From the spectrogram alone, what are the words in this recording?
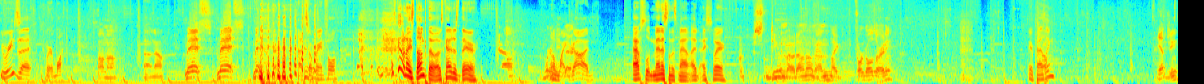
You reset. Come here, boy. Oh no. Oh no. Miss. Miss. Miss. That's so painful. That's kind of a nice dunk, though. I was kind of just there. yeah. Oh my there. god. Absolute menace on this map. I, I swear. Demon mode. I don't know, man. Like four goals already. Here, passing. Oh. Yep. GG.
